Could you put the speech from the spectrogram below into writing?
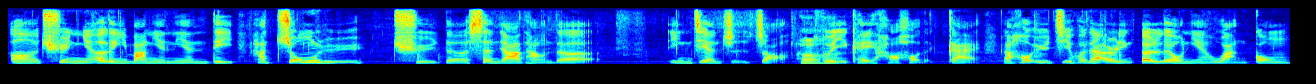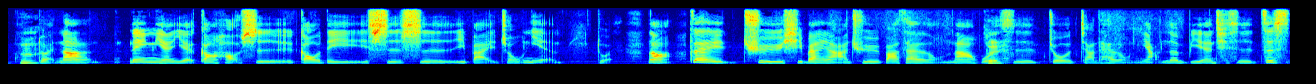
呃去年二零一八年年底，它终于取得圣家堂的营建执照，嗯所以可以好好的盖，然后预计会在二零二六年完工。嗯对，那那一年也刚好是高地逝世一百周年。对，那再去西班牙、去巴塞隆那或者是就加泰隆尼亚那边，其实这是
